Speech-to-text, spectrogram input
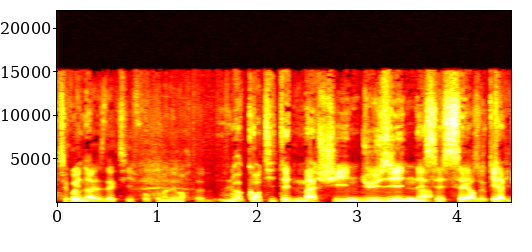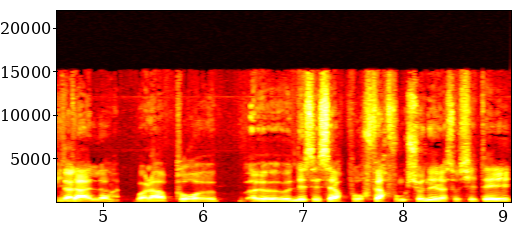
C'est quoi une base d'actifs au commun des mortels La quantité de machines, d'usines ah, nécessaires, de capital, voilà, pour, euh, nécessaires pour faire fonctionner la société.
